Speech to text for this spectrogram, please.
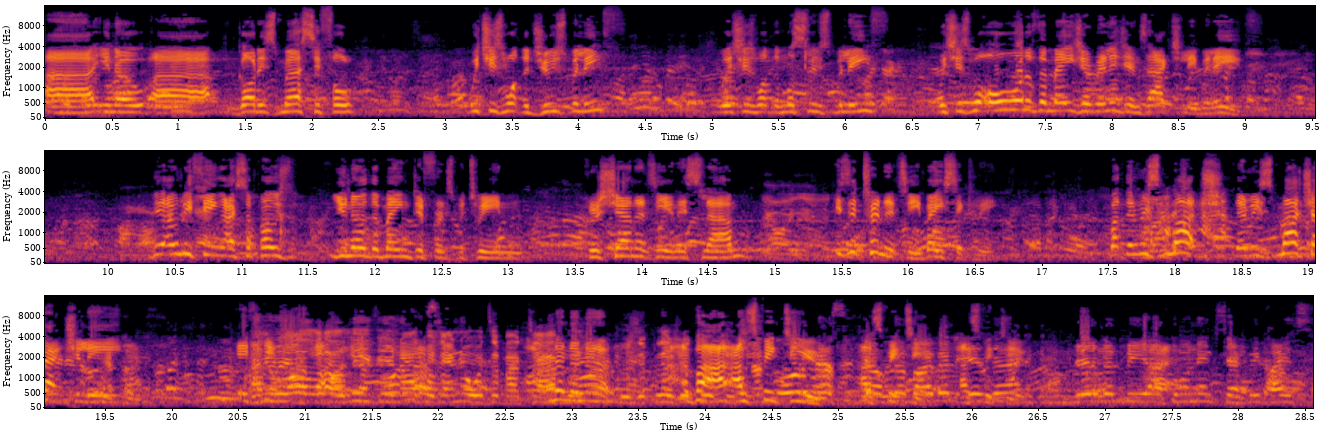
Uh, you know, uh, God is merciful, which is what the Jews believe, which is what the Muslims believe, which is what all of the major religions actually believe. The only thing I suppose you know the main difference between Christianity and Islam is the Trinity, basically. But there is much, there is much actually. If you, I'll, I'll leave you now because I know what's about to no, happen. no, no, It was a pleasure no. But talking I'll to speak to you. I'll speak to you. I'll speak to you. There will be atoning sacrifice,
